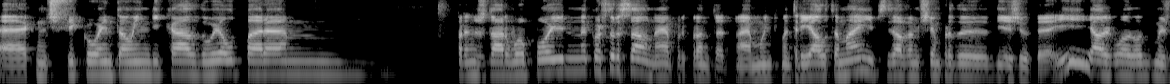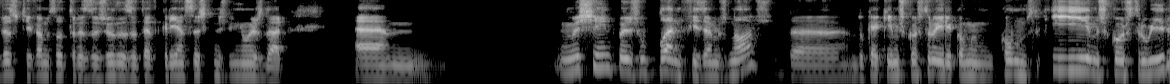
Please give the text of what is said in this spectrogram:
uh, que nos ficou então indicado ele para, para nos dar o apoio na construção, né? porque pronto, não é muito material também e precisávamos sempre de, de ajuda. E algumas vezes tivemos outras ajudas até de crianças que nos vinham ajudar. Um, mas sim, depois o plano fizemos nós, da, do que é que íamos construir e como, como íamos construir.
